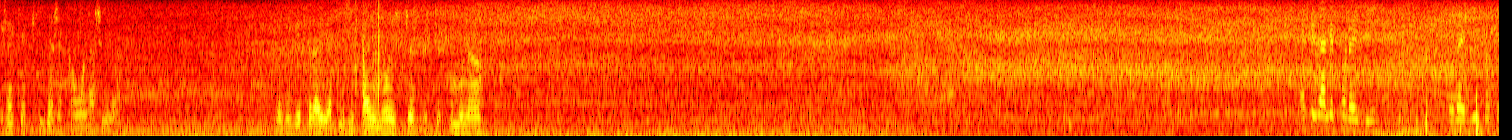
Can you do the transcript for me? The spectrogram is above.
O sea que aquí ya se acabó la ciudad. Entonces que esta es la vía principal, no, esto es, esto es como una... Dale por allí. Por allí, porque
